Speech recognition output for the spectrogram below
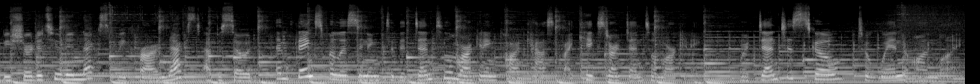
Be sure to tune in next week for our next episode. And thanks for listening to the Dental Marketing Podcast by Kickstart Dental Marketing, where dentists go to win online.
